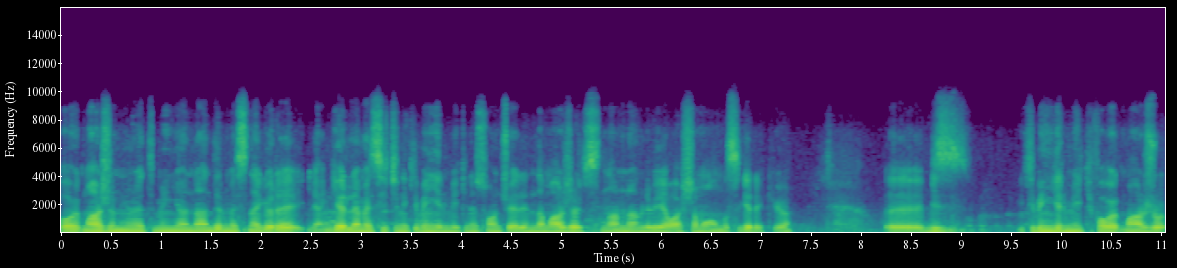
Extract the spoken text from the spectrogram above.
Fabrik marjının yönetimin yönlendirmesine göre yani gerilemesi için 2022'nin son çeyreğinde marj açısından önemli bir yavaşlama olması gerekiyor. Ee, biz 2022 fabrik marjı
